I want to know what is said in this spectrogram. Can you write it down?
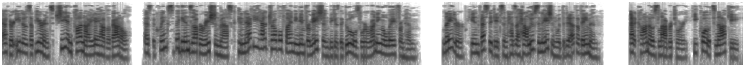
After Eto's appearance, she and Kanae have a battle. As the Quinx begins Operation Mask, Kaneki had trouble finding information because the ghouls were running away from him. Later, he investigates and has a hallucination with the death of Amon. At Kano's laboratory, he quotes Naki.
